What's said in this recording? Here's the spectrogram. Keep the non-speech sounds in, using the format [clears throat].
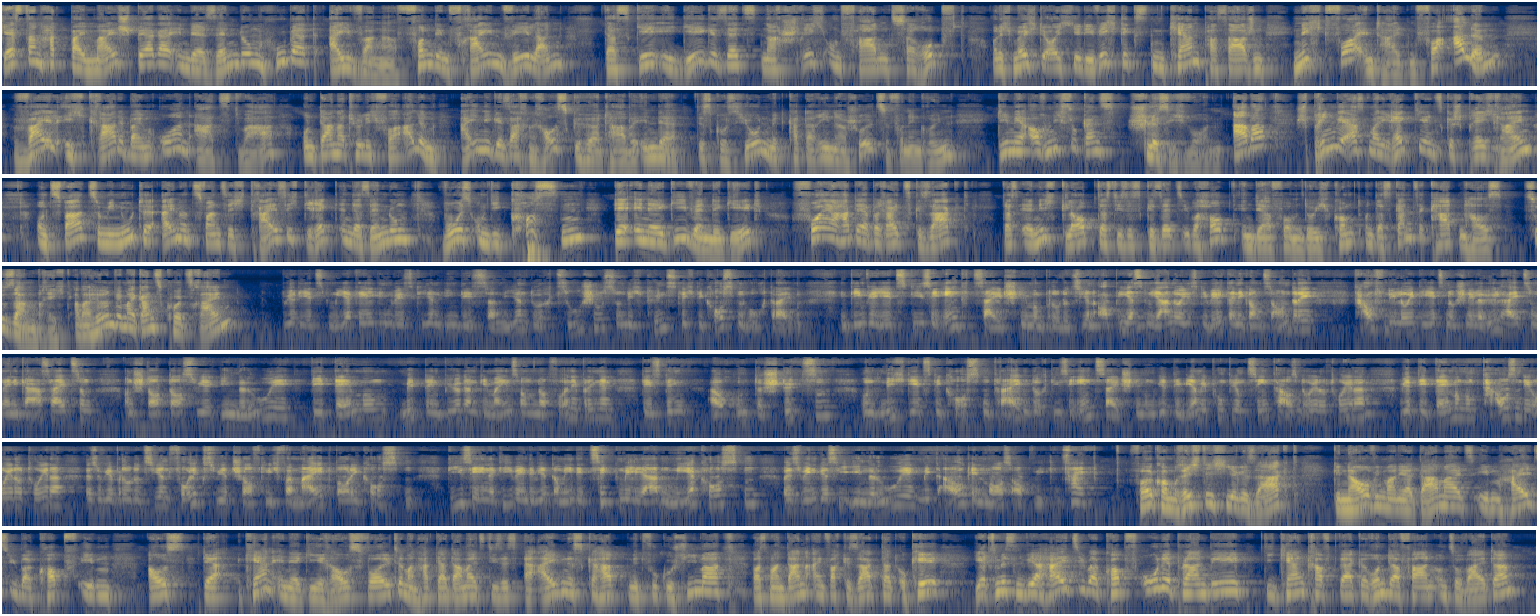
Gestern hat bei Maischberger in der Sendung Hubert Aiwanger von den Freien Wählern das GEG-Gesetz nach Strich und Faden zerrupft und ich möchte euch hier die wichtigsten Kernpassagen nicht vorenthalten. Vor allem, weil ich gerade beim Ohrenarzt war und da natürlich vor allem einige Sachen rausgehört habe in der Diskussion mit Katharina Schulze von den Grünen, die mir auch nicht so ganz schlüssig wurden. Aber springen wir erstmal direkt hier ins Gespräch rein und zwar zur Minute 21.30 direkt in der Sendung, wo es um die Kosten der Energiewende geht. Vorher hat er bereits gesagt, dass er nicht glaubt, dass dieses Gesetz überhaupt in der Form durchkommt und das ganze Kartenhaus zusammenbricht. Aber hören wir mal ganz kurz rein würde jetzt mehr Geld investieren in das Sanieren durch Zuschuss und nicht künstlich die Kosten hochtreiben, indem wir jetzt diese Endzeitstimmung produzieren. Ab 1. Januar ist die Welt eine ganz andere. Kaufen die Leute jetzt noch schneller Ölheizung, eine Gasheizung, anstatt dass wir in Ruhe die Dämmung mit den Bürgern gemeinsam nach vorne bringen, das Ding auch unterstützen und nicht jetzt die Kosten treiben durch diese Endzeitstimmung. Wird die Wärmepumpe um 10.000 Euro teurer? Wird die Dämmung um tausende Euro teurer? Also wir produzieren volkswirtschaftlich vermeidbare Kosten. Diese Energiewende wird am Ende zig Milliarden mehr kosten, als wenn wir sie in Ruhe mit Augenmaß abwickeln. Zeit. Vollkommen richtig hier gesagt. Genau wie man ja damals eben Hals über Kopf eben aus der Kernenergie raus wollte. Man hat ja damals dieses Ereignis gehabt mit Fukushima, was man dann einfach gesagt hat, okay, jetzt müssen wir Hals über Kopf ohne Plan B die Kernkraftwerke runterfahren und so weiter.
